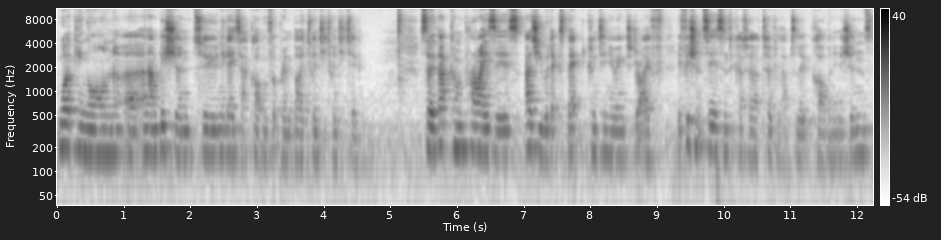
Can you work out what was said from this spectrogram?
working on uh, an ambition to negate our carbon footprint by 2022. So that comprises, as you would expect, continuing to drive efficiencies and to cut our total absolute carbon emissions.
